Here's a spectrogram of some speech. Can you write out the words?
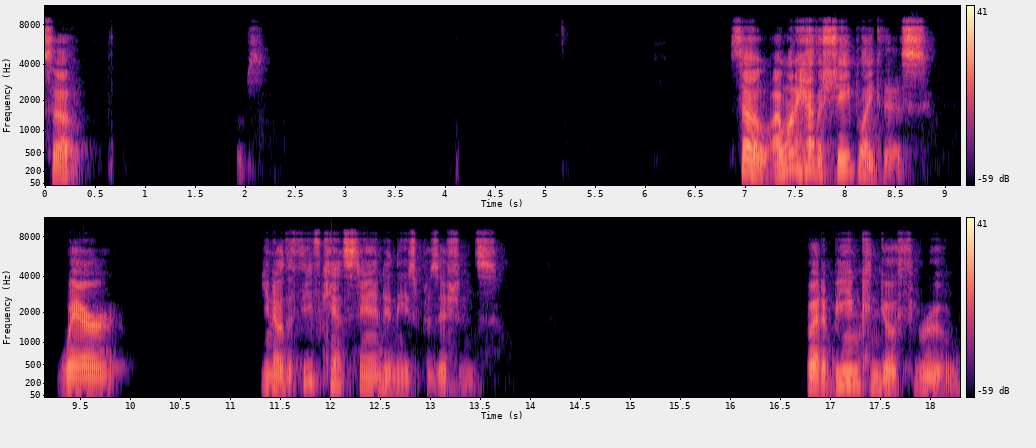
So, oops. So I want to have a shape like this where, you know, the thief can't stand in these positions. but a beam can go through.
